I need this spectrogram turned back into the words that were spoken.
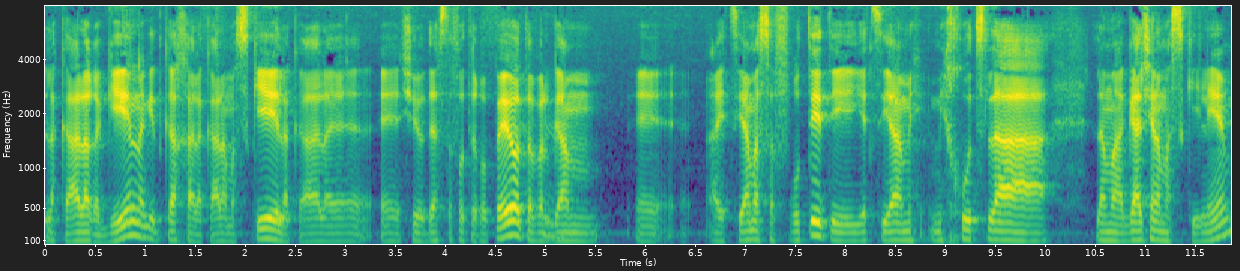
לקהל הרגיל, נגיד ככה, לקהל המשכיל, לקהל אה, אה, שיודע שפות אירופאיות, אבל גם היציאה מהספרותית היא יציאה מחוץ למעגל של המשכילים.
